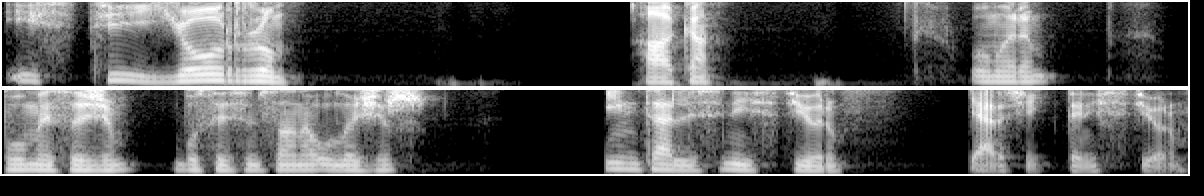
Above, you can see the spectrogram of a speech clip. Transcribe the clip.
istiyorum. Hakan. Umarım bu mesajım, bu sesim sana ulaşır. Interlisini istiyorum. Gerçekten istiyorum.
